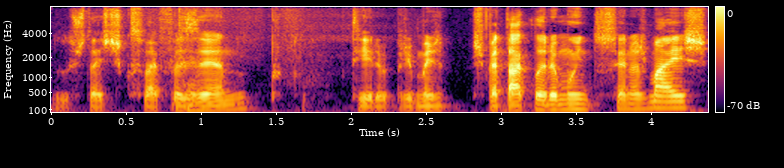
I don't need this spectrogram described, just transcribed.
Dos textos que se vai fazendo, porque tira, o primeiro espetáculo era muito cenas mais.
